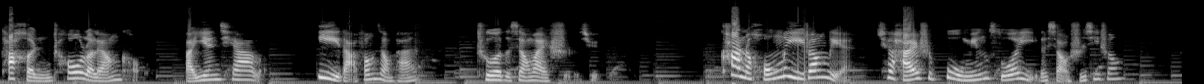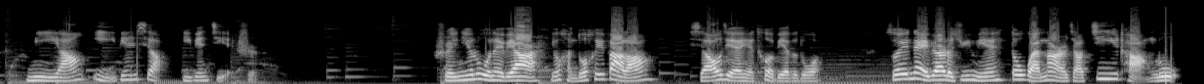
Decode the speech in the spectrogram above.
他狠抽了两口，把烟掐了，一打方向盘，车子向外驶去。看着红了一张脸，却还是不明所以的小实习生，米阳一边笑一边解释：“水泥路那边有很多黑发廊，小姐也特别的多，所以那边的居民都管那儿叫机场路。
